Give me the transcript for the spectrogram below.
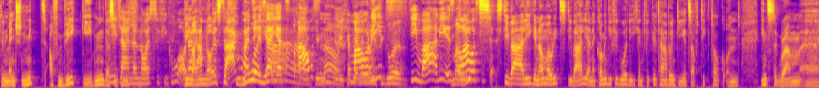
den Menschen mit auf den Weg geben, dass Wie ich deine mich neueste Figur, oder? Wie meine Darf ich neueste das sagen? Weil Figur, sie ist ja, ja, jetzt draußen. genau. Ich hab ja eine neue Figur. Stivali ist draußen. Mauriz Stivali, genau, Mauriz Stivali, eine Comedy-Figur, die ich entwickelt habe und die jetzt auf TikTok und Instagram äh,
